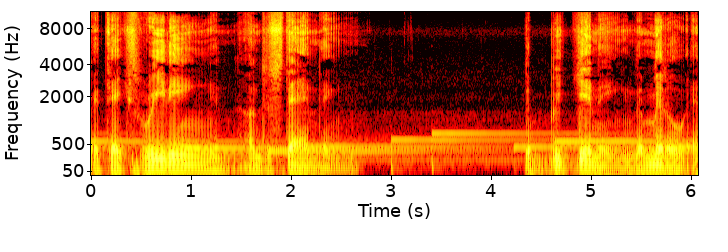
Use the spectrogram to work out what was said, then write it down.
It takes reading and understanding the beginning, the middle, and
